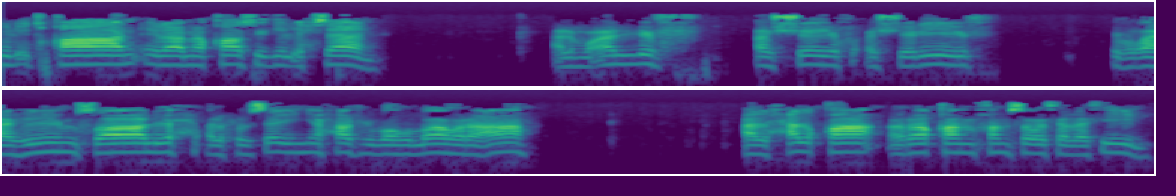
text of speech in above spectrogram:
الإتقان إلى مقاصد الإحسان. المؤلف الشيخ الشريف إبراهيم صالح الحسيني حفظه الله ورعاه. الحلقة رقم خمسة وثلاثين.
